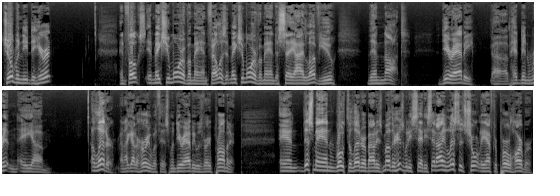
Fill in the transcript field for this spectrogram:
Children need to hear it. And folks, it makes you more of a man, fellas. It makes you more of a man to say, I love you than not. Dear Abby uh, had been written a um, a letter, and I got to hurry with this. When Dear Abby was very prominent, and this man wrote the letter about his mother. Here's what he said: He said, "I enlisted shortly after Pearl Harbor.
